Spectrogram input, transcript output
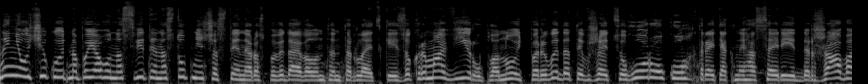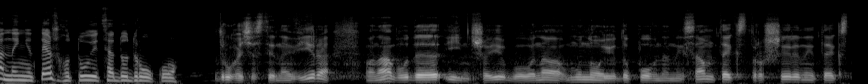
Нині очікують на появу на світ і наступні частини, розповідає Валентин Терлецький. Зокрема, віру планують перевидати вже цього року. Третя книга серії Держава нині теж готується до друку. Друга частина віра вона буде іншою, бо вона мною доповнений сам текст, розширений текст.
